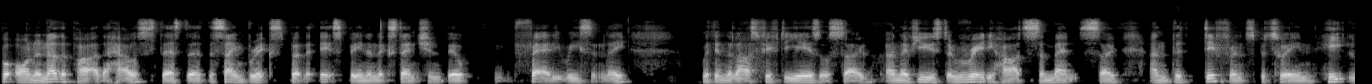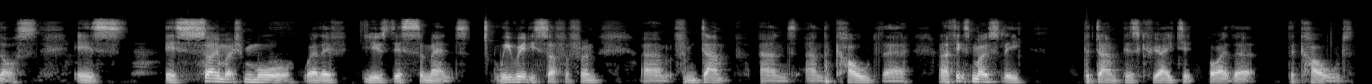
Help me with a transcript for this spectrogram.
but on another part of the house there's the, the same bricks but it's been an extension built fairly recently within the last 50 years or so and they've used a really hard cement. So and the difference between heat loss is is so much more where they've used this cement. We really suffer from um, from damp and and the cold there, and I think it's mostly the damp is created by the the cold,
